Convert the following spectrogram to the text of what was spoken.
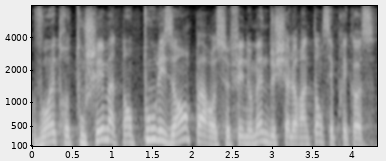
vont être touchées maintenant tous les ans par ce phénomène de chaleur intense et précoce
